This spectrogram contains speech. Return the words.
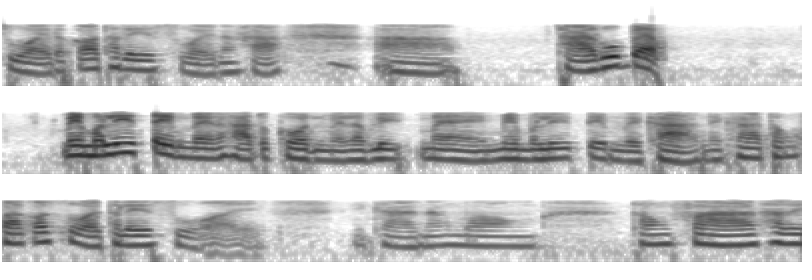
สวยแล้วก็ทะเลสวยนะคะ อ่าถ่ายรูปแบบ เมมโมรี่เต็มเลยนะคะ ทุกคนเมมโมรี่แม่เมมโมรี่เต็มเลยค่ะนี่ค่ะท้องฟ้าก็สวยทะเลสวยนี่ค่ะนั่งมองท้องฟ้าทะเล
